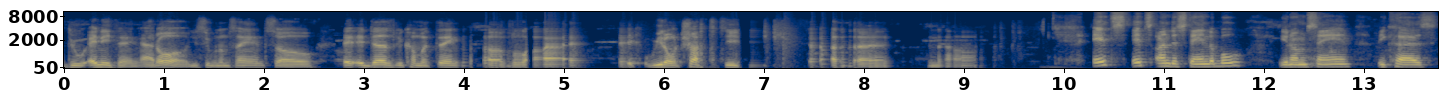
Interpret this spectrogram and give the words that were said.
do anything at all. You see what I'm saying? So it, it does become a thing of like we don't trust each other. No. it's it's understandable you know what i'm saying because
